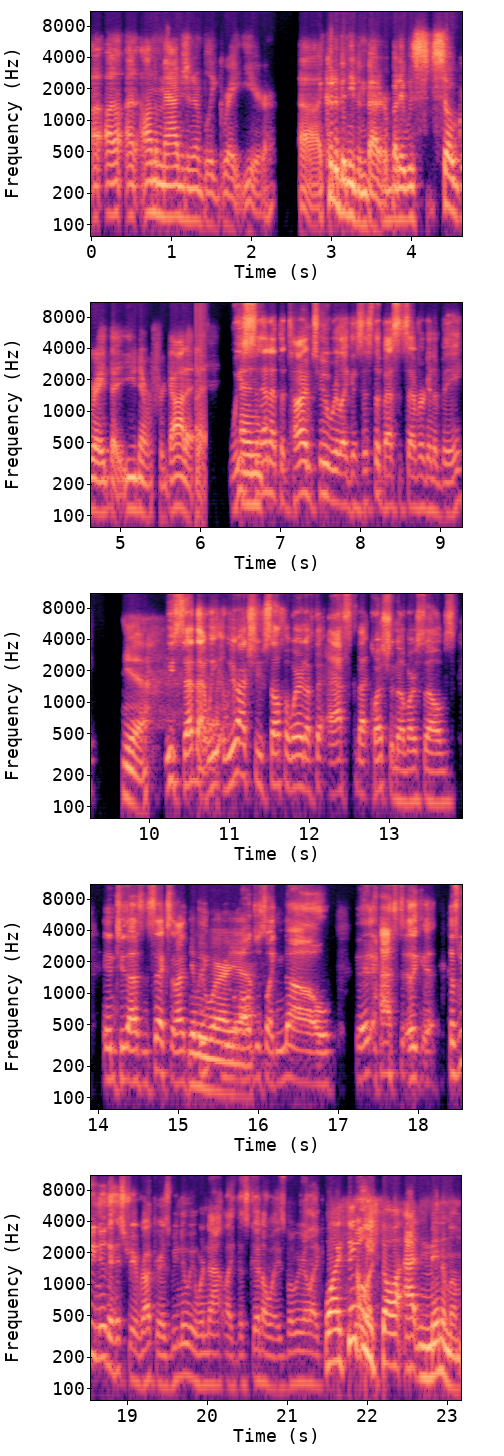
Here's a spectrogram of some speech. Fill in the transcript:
uh, an unimaginably great year. Uh, it could have been even better, but it was so great that you never forgot it. we and- said at the time too, we're like, is this the best it's ever gonna be? Yeah, We said that. We we were actually self-aware enough to ask that question of ourselves in 2006, and I Yeah, we think were, all just like, no, it has to, like, because we knew the history of Rutgers. We knew we were not like this good always, but we were like, Well, I think Oh, we like- thought at minimum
